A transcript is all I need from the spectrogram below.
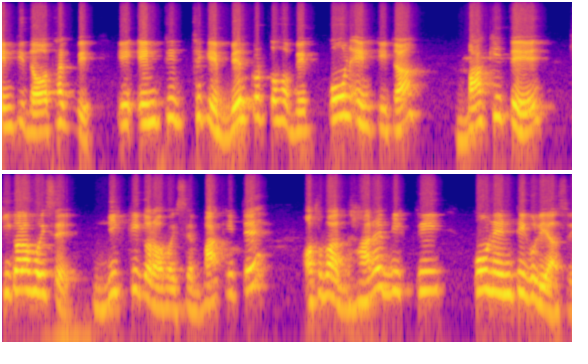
এন্ট্রি দেওয়া থাকবে, এই এন্ট্রি থেকে বের করতে হবে কোন এন্ট্রিটা বাকিতে কি করা হয়েছে? বিক্রি করা হয়েছে। বাকিতে অথবা ধারে বিক্রি কোন এন্ট্রিগুলি আছে,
